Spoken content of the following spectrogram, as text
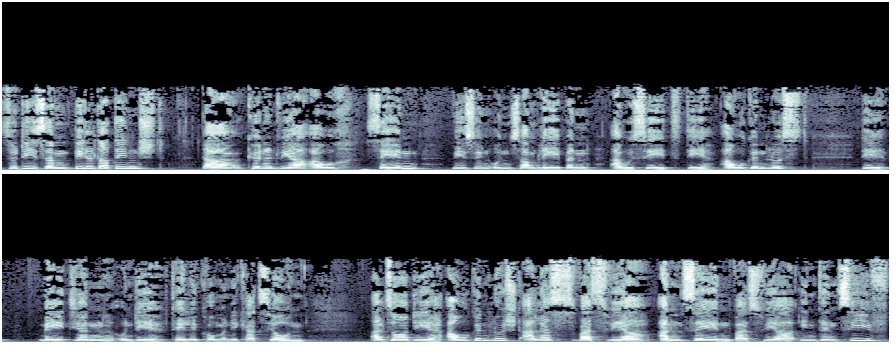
Zu diesem Bilderdienst, da können wir auch sehen, wie es in unserem Leben aussieht. Die Augenlust, die Medien und die Telekommunikation. Also die Augenlust, alles, was wir ansehen, was wir intensiv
